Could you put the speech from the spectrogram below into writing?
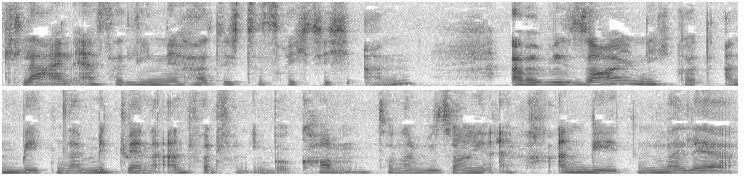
klar, in erster Linie hört sich das richtig an, aber wir sollen nicht Gott anbeten, damit wir eine Antwort von ihm bekommen, sondern wir sollen ihn einfach anbeten, weil er,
